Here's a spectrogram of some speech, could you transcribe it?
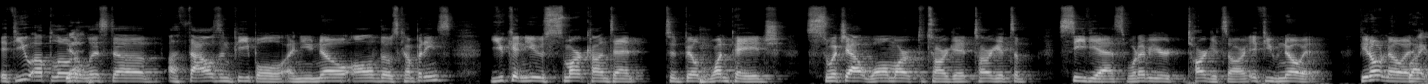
if you upload Yeah. a list of a thousand people and you know all of those companies, you can use smart content to build one page, switch out Walmart to Target, Target to CVS, whatever your targets are. If you know it, if you don't know it, Right.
